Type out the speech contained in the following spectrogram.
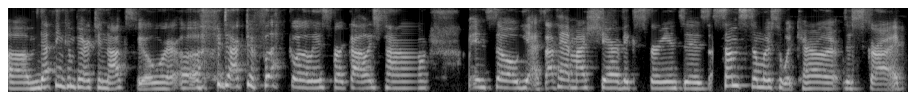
Um, nothing compared to Knoxville, where uh, Dr. Blackwell is for college town. And so, yes, I've had my share of experiences, some similar to what Carol described,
